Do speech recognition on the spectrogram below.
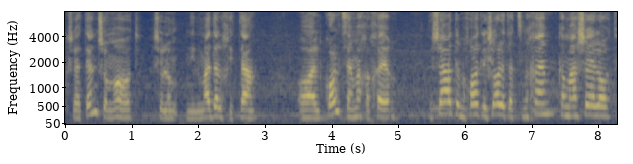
כשאתן שומעות שנלמד על חיטה, או על כל צמח אחר, ישר אתם יכולות לשאול את עצמכם כמה שאלות.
